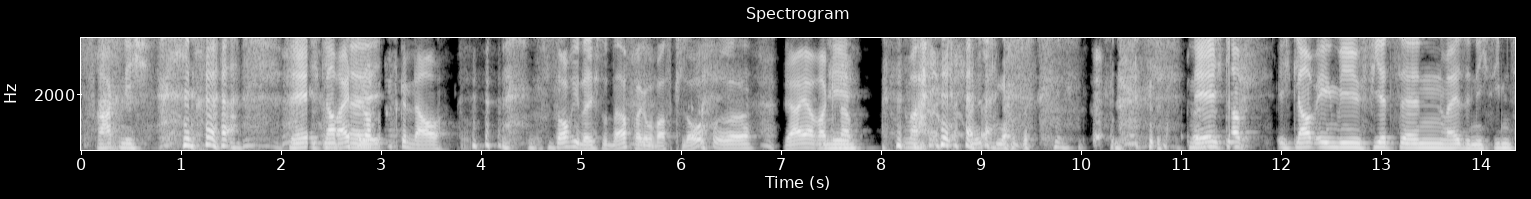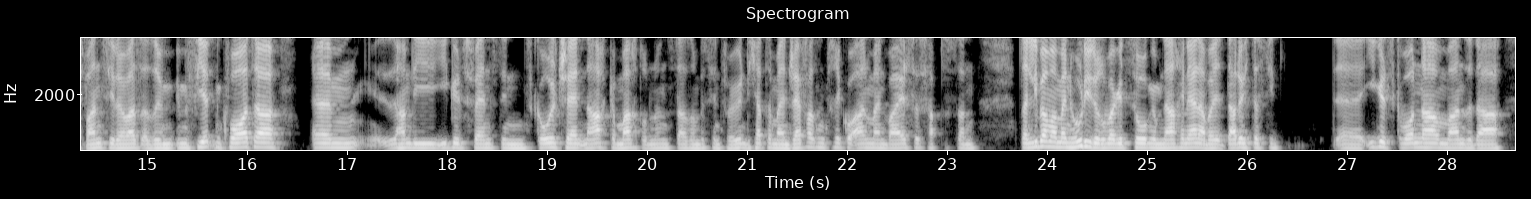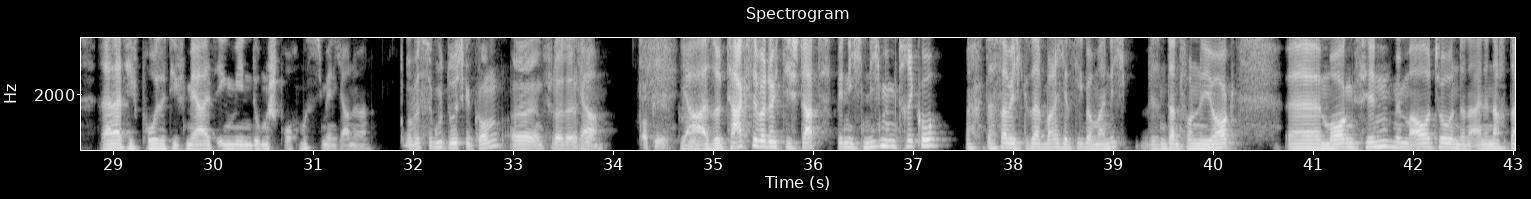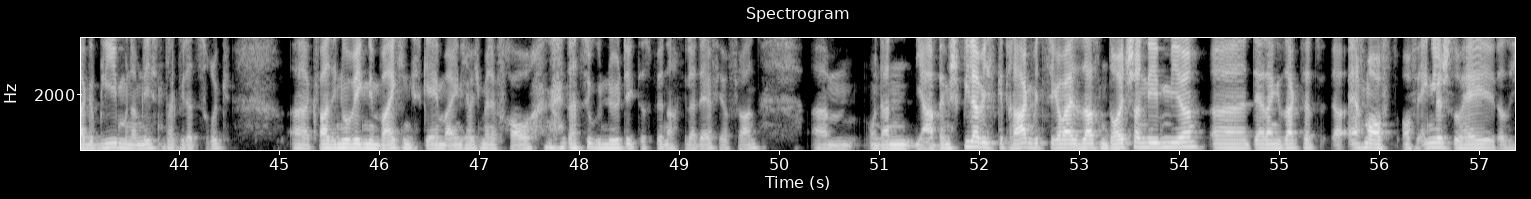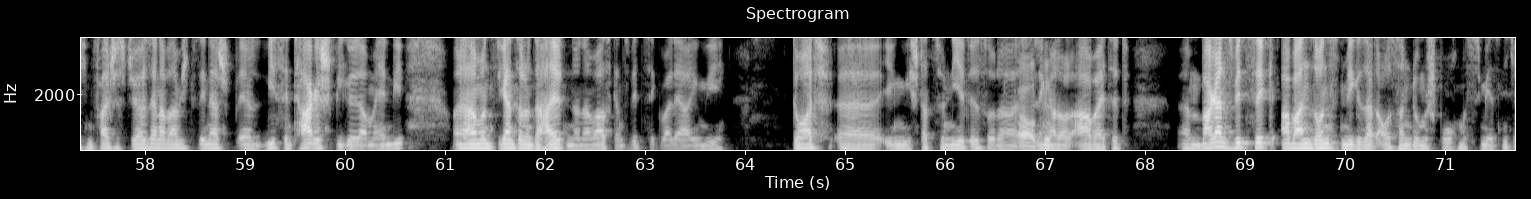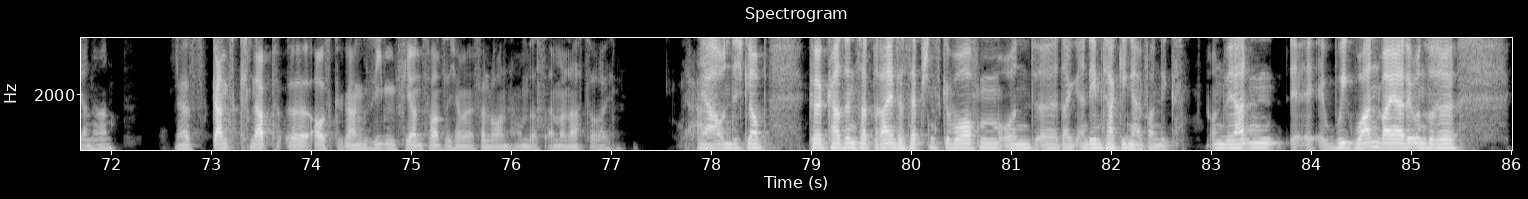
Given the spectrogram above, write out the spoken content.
Frag nicht. nee, ich glaube. Weißt äh, du doch ganz genau. Sorry, dass ich so nachfrage, aber war es close oder? Ja, ja, war nee. knapp. War nicht knapp. nee, ich glaube, ich glaube irgendwie 14, weiß ich nicht, 27 oder was. Also im, im vierten Quarter ähm, haben die Eagles-Fans den Skull-Chant nachgemacht und uns da so ein bisschen verhöhnt. Ich hatte mein Jefferson-Trikot an, mein weißes, hab das dann, hab dann lieber mal mein Hoodie drüber gezogen im Nachhinein, aber dadurch, dass die äh, Eagles gewonnen haben, waren sie da relativ positiv. Mehr als irgendwie einen dummen Spruch musste ich mir nicht anhören. Aber bist du gut durchgekommen äh, in Philadelphia? Ja. Okay. Cool. Ja, also tagsüber durch die Stadt bin ich nicht mit dem Trikot. Das habe ich gesagt, mache ich jetzt lieber mal nicht. Wir sind dann von New York äh, morgens hin mit dem Auto und dann eine Nacht da geblieben und am nächsten Tag wieder zurück. Äh, quasi nur wegen dem Vikings-Game. Eigentlich habe ich meine Frau dazu genötigt, dass wir nach Philadelphia fahren. Ähm, und dann, ja, beim Spiel habe ich es getragen. Witzigerweise saß ein Deutscher neben mir, äh, der dann gesagt hat, äh, erstmal auf, auf Englisch, so, hey, dass ich ein falsches Jersey habe. Dann habe ich gesehen, er, er liest den Tagesspiegel am Handy. Und dann haben wir uns die ganze Zeit unterhalten. Und dann war es ganz witzig, weil der irgendwie dort äh, irgendwie stationiert ist oder ah, okay. länger dort arbeitet. Ähm, war ganz witzig, aber ansonsten, wie gesagt, außer einen dummen Spruch musste ich mir jetzt nicht anhören. Ja, ist ganz knapp äh, ausgegangen. 7-24 haben wir verloren, um das einmal nachzureichen. Ja, ja und ich glaube, Kirk Cousins hat drei Interceptions geworfen und äh, da, an dem Tag ging einfach nichts. Und wir hatten, äh, äh, Week One war ja unsere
